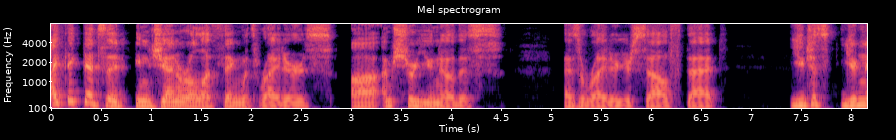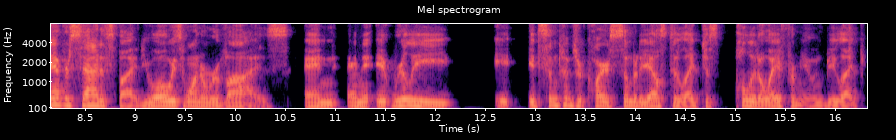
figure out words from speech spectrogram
I think that's a, in general a thing with writers. Uh, I'm sure you know this as a writer yourself that you just you're never satisfied. You always want to revise, and and it really it, it sometimes requires somebody else to like just pull it away from you and be like,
